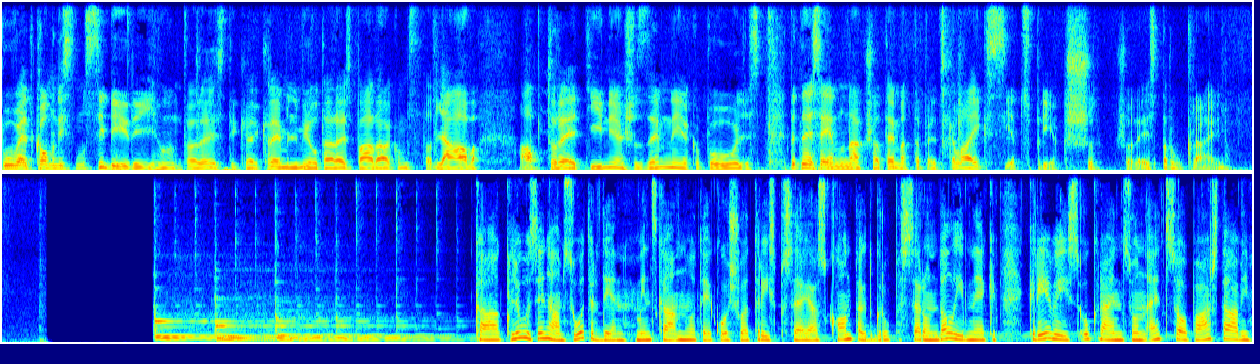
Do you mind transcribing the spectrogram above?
būvēt komunismu Sibīriju, un toreiz tikai Kremļa militārais pārākums ļāva apturēt ķīniešu zemnieku pūļus. Bet mēs ejam no nākamā temata, tāpēc ka laiks iet uz priekšu šoreiz par Ukrainu. Kā kļuva zināms otrdien Minskā notiekošo trīspusējās kontaktgrupas sarunu dalībnieki, Krievijas, Ukrainas un ECO pārstāvji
